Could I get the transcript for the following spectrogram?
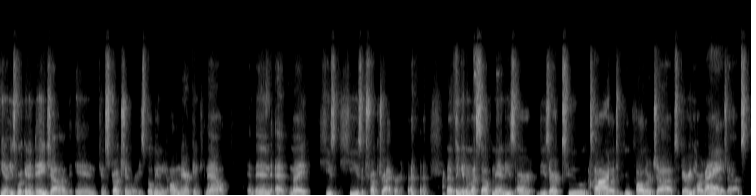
you know, he's working a day job in construction where he's building the All American Canal. And then at night, he's he's a truck driver and i'm thinking to myself man these are these are two top-notch blue collar jobs very hard right. labor jobs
